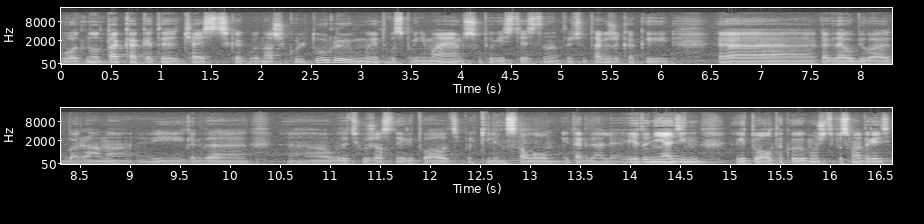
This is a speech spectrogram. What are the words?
Вот. Но так как это часть как бы, нашей культуры, мы это воспринимаем супер естественно, точно так же, как и э, когда убивают барана, и когда вот эти ужасные ритуалы типа Килин Солом и так далее. И это не один ритуал такой. Вы можете посмотреть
